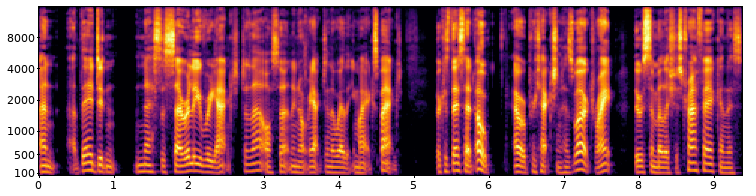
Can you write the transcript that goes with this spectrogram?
And uh, they didn't necessarily react to that, or certainly not react in the way that you might expect, because they said, oh, our protection has worked, right? There was some malicious traffic, and this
